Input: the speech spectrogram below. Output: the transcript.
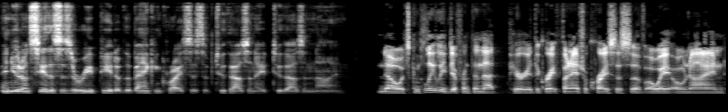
And you don't see this as a repeat of the banking crisis of 2008 2009? No, it's completely different than that period. The great financial crisis of 08 09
